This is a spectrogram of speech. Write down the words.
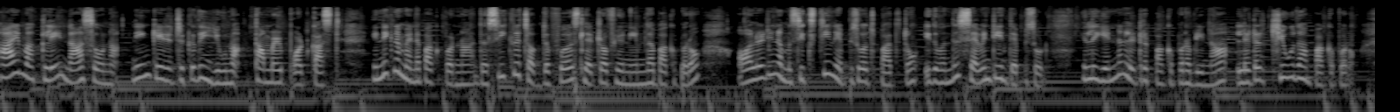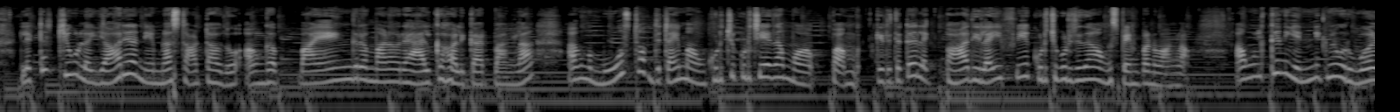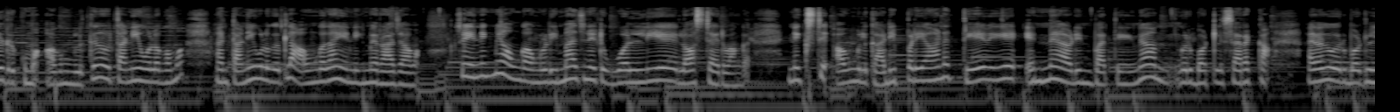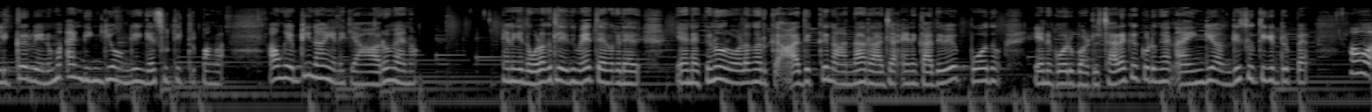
Hi மக்களே நான் சோனா. நீங்கள் கேட்டுட்ருக்குது யூனா தமிழ் பாட்காஸ்ட் இன்றைக்கி நம்ம என்ன பார்க்க போகிறோம்னா the secrets of the first letter of your name தான் பார்க்க போகிறோம் ஆல்ரெடி நம்ம சிக்ஸ்டீன் எபிசோட்ஸ் பார்த்துட்டோம். இது வந்து செவன்டீன்த் எபிசோட் இதில் என்ன லெட்டர் பார்க்க போகிறோம் அப்படின்னா லெட்டர் க்யூ தான் பார்க்க போகிறோம் லெட்டர் க்யூவில் யார் யார் நேம்லாம் ஸ்டார்ட் ஆகுதோ அவங்க பயங்கரமான ஒரு ஆல்கஹாலிக்காக இருப்பாங்களா? அவங்க மோஸ்ட் ஆஃப் த டைம் அவங்க குடிச்சு குடிச்சே தான் கிட்டத்தட்ட லைக் பாதி லைஃபே குடிச்சு குடிச்சு தான் அவங்க ஸ்பெண்ட் பண்ணுவாங்களாம். அவங்களுக்குன்னு என்றைக்குமே ஒரு வேர்ல்டு இருக்குமா? அவங்களுக்குன்னு ஒரு தனி உலகமாக அண்ட் தனி உலகத்தில் அவங்க தான் என்றைக்குமே ராஜாவாம். ஸோ என்றைக்குமே அவங்க அவங்களோட இமேஜினேட்டிவ் வேர்ல்ட்லேயே லாஸ்ட் ஆயிடுவாங்க. நெக்ஸ்ட்டு அவங்களுக்கு அடிப்படையான தேவையே என்ன அப்படின்னு பார்த்தீங்கன்னா ஒரு பாட்டில் சரக்கான் அதாவது ஒரு பாட்டில் லிக்கர் வேணுமா அண்ட் இங்கேயும் அங்கேயும் இங்கேயும் சுற்றிட்டு இருப்பாங்களாம். அவங்க எப்படின்னா எனக்கு யாரும் வேணாம். எனக்கு இந்த உலகத்தில் எதுவுமே தேவை கிடையாது. எனக்குன்னு ஒரு உலகம் இருக்குது அதுக்கு நான் தான் ராஜா. எனக்கு அதுவே போதும். எனக்கு ஒரு பாட்டில் சரக்கு கொடுங்க. நான் இங்கேயும் அங்கேயும் சுற்றிக்கிட்டு இருப்பேன்.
